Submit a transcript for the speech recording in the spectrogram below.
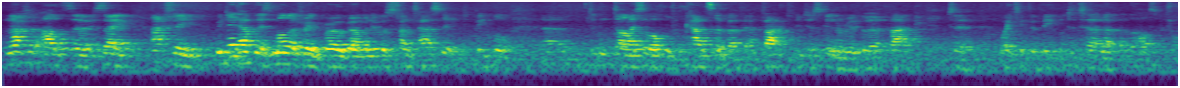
the National Health Service saying, actually, we did have this monitoring program and it was fantastic. People uh, didn't die so often from cancer, but in fact, we're just going to revert back to waiting for people to turn up at the hospital.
